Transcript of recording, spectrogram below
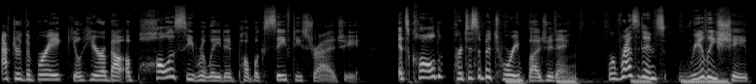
After the break, you'll hear about a policy related public safety strategy. It's called participatory budgeting, where residents really shape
